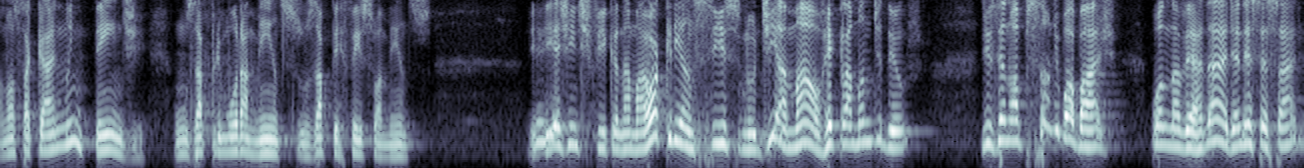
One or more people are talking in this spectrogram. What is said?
A nossa carne não entende uns aprimoramentos, uns aperfeiçoamentos. E aí a gente fica na maior criancice, no dia mal, reclamando de Deus, dizendo uma opção de bobagem, quando na verdade é necessário.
